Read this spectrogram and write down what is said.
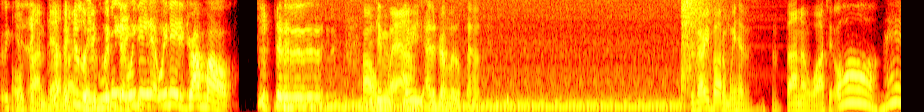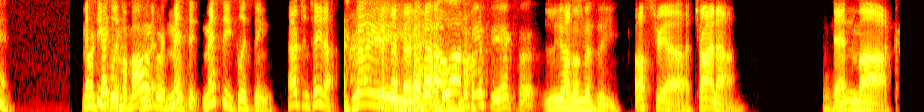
all time downloads. we, we need, we need, a, we need a drum roll. Oh, Jimmy, wow. Jimmy, add a drum little sound. At the very bottom we have Vanuatu. Oh man, Oh, Messi's, Jason lis- Momoa's listening. Messi, Messi's listening. Argentina, Yay! a lot of mercy, excellent. Lionel Aus- Messi. Austria, China, Mhm. Denmark.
